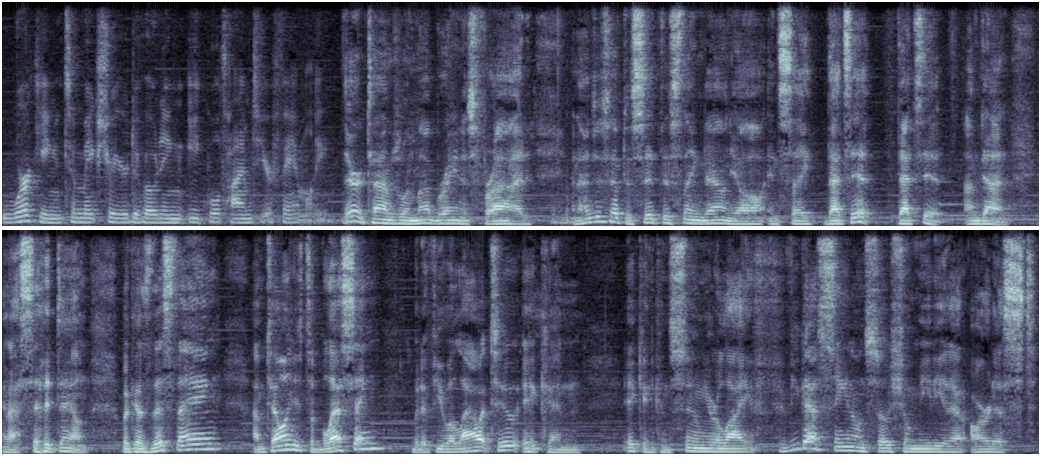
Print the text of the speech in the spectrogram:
working to make sure you're devoting equal time to your family. There are times when my brain is fried and I just have to sit this thing down, y'all, and say, that's it. That's it. I'm done. And I set it down because this thing, I'm telling you, it's a blessing. But if you allow it to, it can it can consume your life. Have you guys seen on social media that artist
